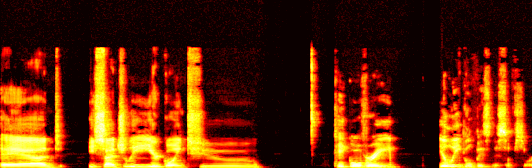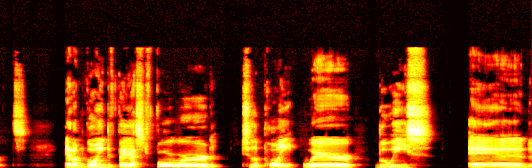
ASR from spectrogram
And essentially, you're going to take over a illegal business of sorts. And I'm going to fast forward to the point where Luis and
